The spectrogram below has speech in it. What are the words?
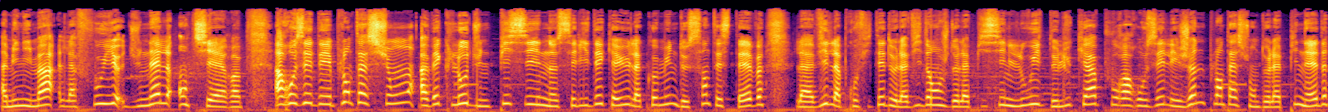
À minima, la fouille d'une aile entière. Arroser des plantations avec l'eau d'une piscine, c'est l'idée qu'a eu la commune de Saint-Estève. La ville a profité de la vidange de la piscine Louis de Lucas pour arroser les jeunes plantations de la Pinède.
